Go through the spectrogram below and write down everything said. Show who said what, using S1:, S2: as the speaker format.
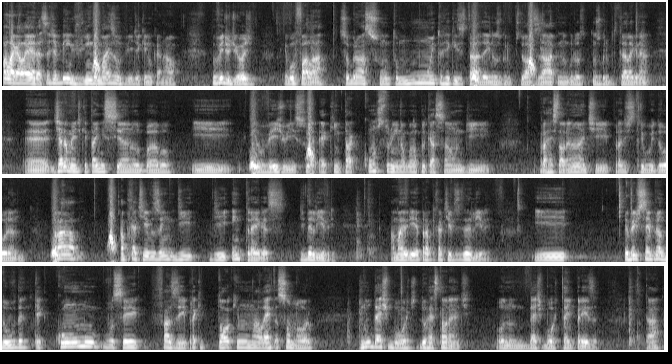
S1: Fala galera, seja bem-vindo a mais um vídeo aqui no canal. No vídeo de hoje eu vou falar sobre um assunto muito requisitado aí nos grupos do WhatsApp, no gru nos grupos do Telegram. É, geralmente quem está iniciando o Bubble e eu vejo isso é quem está construindo alguma aplicação de para restaurante, para distribuidora, para aplicativos em, de, de entregas, de delivery. A maioria é para aplicativos de delivery. E eu vejo sempre uma dúvida, que é como você fazer para que toque um alerta sonoro no dashboard do restaurante ou no dashboard da empresa, tá?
